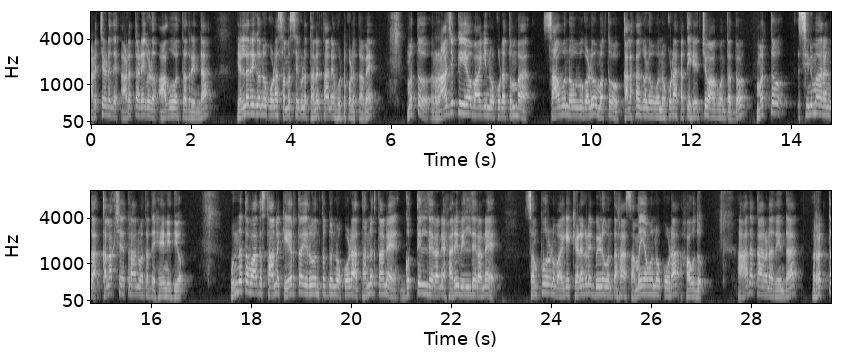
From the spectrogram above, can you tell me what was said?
ಅಡಚಡದೆ ಅಡೆತಡೆಗಳು ಆಗುವಂಥದ್ರಿಂದ ಎಲ್ಲರಿಗೂ ಕೂಡ ಸಮಸ್ಯೆಗಳು ತನಗೆ ತಾನೇ ಹುಟ್ಟುಕೊಳ್ಳುತ್ತವೆ. ಮತ್ತು ರಾಜಕೀಯವಾಗಿಯೂ ಕೂಡ ತುಂಬ ಸಾವು ನೋವುಗಳು ಮತ್ತು ಕಲಹಗಳು ಕೂಡ ಅತಿ ಹೆಚ್ಚು ಆಗುವಂಥದ್ದು. ಮತ್ತು ಸಿನಿಮಾ ರಂಗ, ಕಲಾಕ್ಷೇತ್ರ ಅನ್ನುವಂಥದ್ದು ಏನಿದೆಯೋ ಉನ್ನತವಾದ ಸ್ಥಾನಕ್ಕೆ ಏರ್ತಾ ಇರುವಂಥದ್ದನ್ನು ಕೂಡ ತನಗೆ ತಾನೇ ಗೊತ್ತಿಲ್ಲದಿರನೆ ಅರಿವಿಲ್ದಿರನೆ ಸಂಪೂರ್ಣವಾಗಿ ಕೆಳಗಡೆ ಬೀಳುವಂತಹ ಸಮಯವನ್ನು ಕೂಡ ಹೌದು. ಆದ ಕಾರಣದಿಂದ ರಕ್ತ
